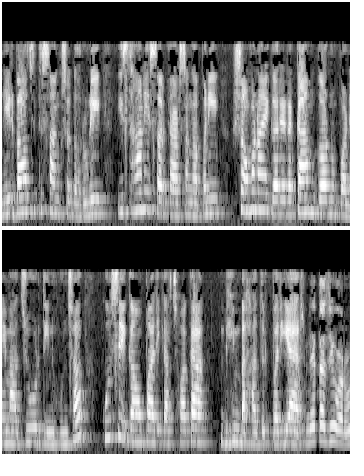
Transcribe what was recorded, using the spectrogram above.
निर्वाचित सांसदहरूले स्थानीय सरकारसँग पनि समन्वय गरेर काम गर्नुपर्नेमा जोड़ दिनुहुन्छ। कुसे गाउँपालिका छका भीम बहादुर परियार। नेताजीहरू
